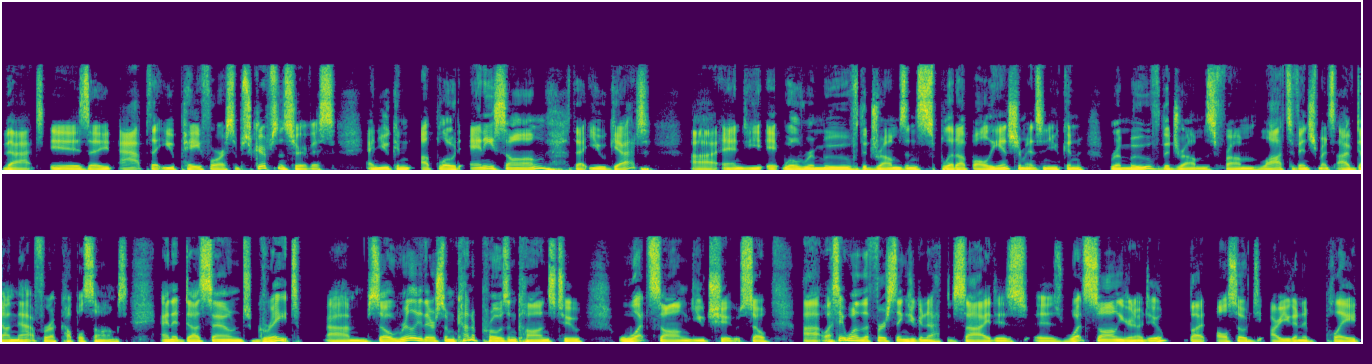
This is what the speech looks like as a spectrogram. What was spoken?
that is an app that you pay for a subscription service, and you can upload any song that you get, uh, and it will remove the drums and split up all the instruments, and you can remove the drums from lots of instruments. I've done that for a couple songs, and it does sound great. Um, so really, there's some kind of pros and cons to what song you choose. So uh, I say one of the first things you're going to have to decide is is what song you're going to do, but also are you going to play?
